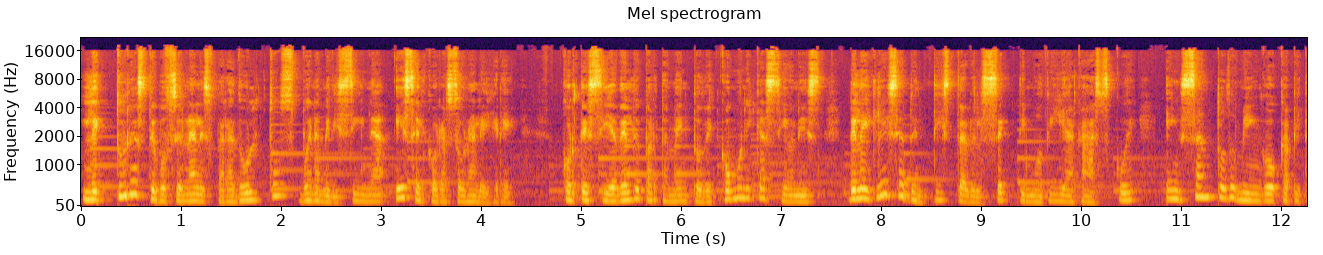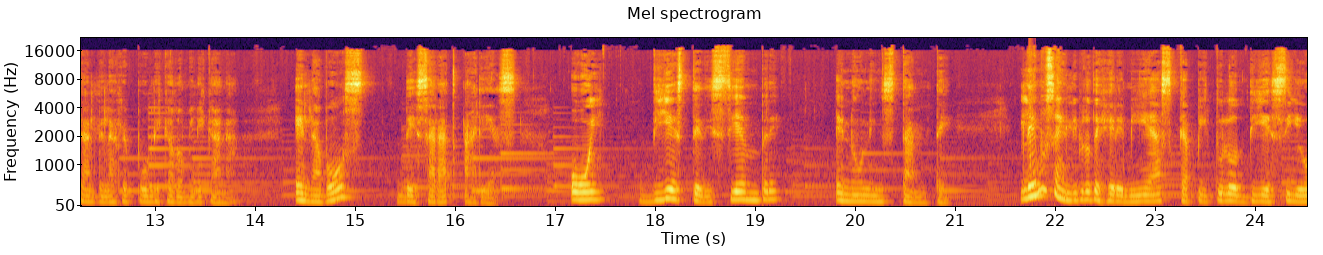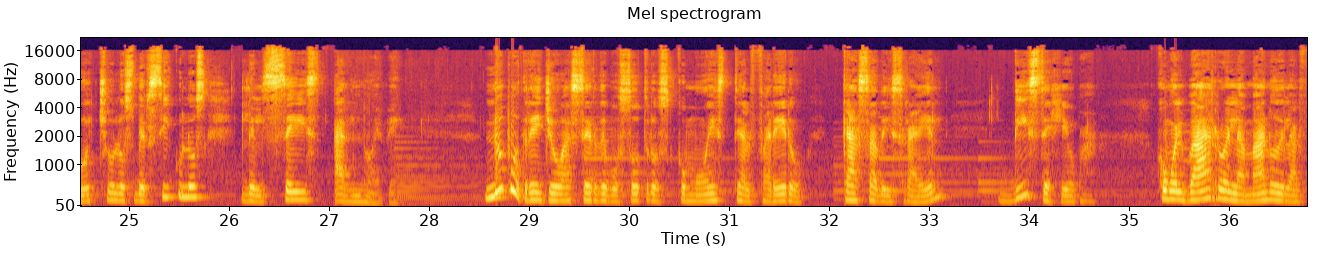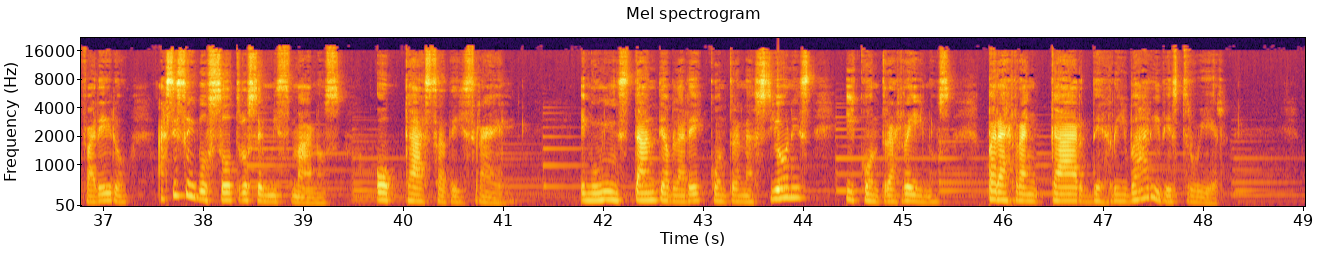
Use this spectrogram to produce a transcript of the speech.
Lecturas devocionales para adultos, Buena Medicina es el Corazón Alegre. Cortesía del Departamento de Comunicaciones de la Iglesia Dentista del Séptimo Día Gascue en Santo Domingo, capital de la República Dominicana. En la voz de Sarat Arias. Hoy, 10 de diciembre, en un instante. Leemos en el libro de Jeremías capítulo 18 los versículos del 6 al 9. ¿No podré yo hacer de vosotros como este alfarero, casa de Israel? Dice Jehová. Como el barro en la mano del alfarero, así sois vosotros en mis manos, oh casa de Israel. En un instante hablaré contra naciones y contra reinos, para arrancar, derribar y destruir.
